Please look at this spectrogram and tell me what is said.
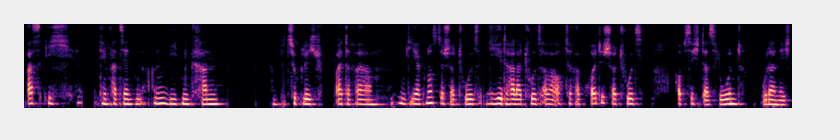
was ich dem Patienten anbieten kann bezüglich weiterer diagnostischer Tools, digitaler Tools, aber auch therapeutischer Tools, ob sich das lohnt oder nicht.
